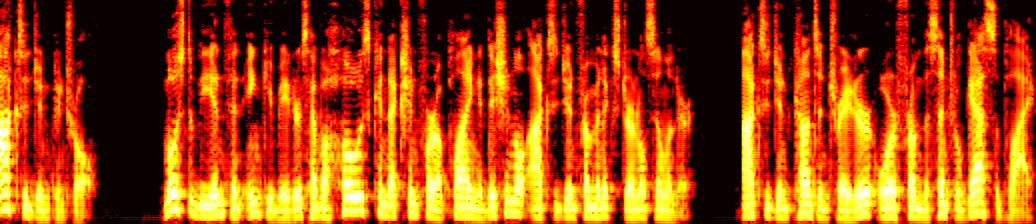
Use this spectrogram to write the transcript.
oxygen control. Most of the infant incubators have a hose connection for applying additional oxygen from an external cylinder, oxygen concentrator, or from the central gas supply.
